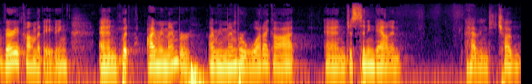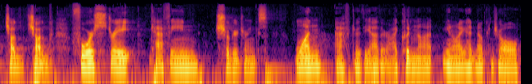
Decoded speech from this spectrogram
very accommodating. And but I remember, I remember what I got, and just sitting down and having to chug, chug, chug four straight caffeine sugar drinks, one after the other. I could not, you know, I had no control.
